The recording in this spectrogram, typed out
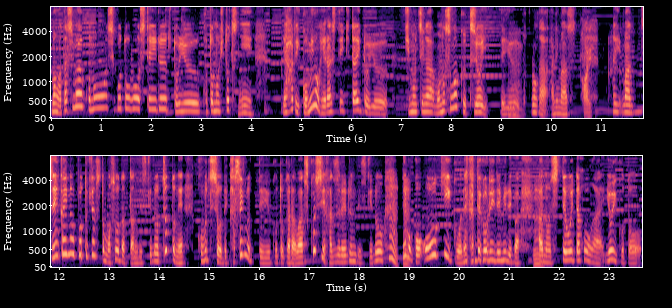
まあ、私はこの仕事をしているということの一つに、やはりゴミを減らしていきたいという気持ちがものすごく強いっていうところがあります。はい。はい。まあ、前回のポッドキャストもそうだったんですけど、ちょっとね、古物商で稼ぐっていうことからは少し外れるんですけど、でも、こう、大きい、こうね、カテゴリーで見れば、うん、あの、知っておいた方が良いこと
